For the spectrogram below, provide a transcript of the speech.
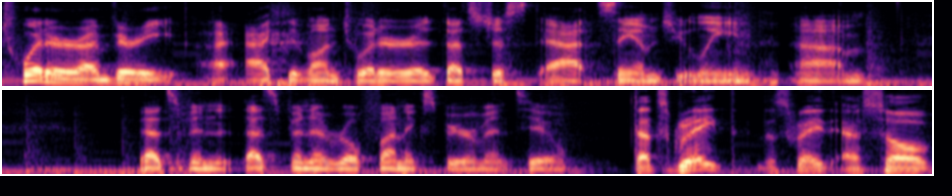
Twitter, I'm very active on Twitter. That's just at samjuleen. Um, that's been that's been a real fun experiment too. That's great. That's great. Uh, so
